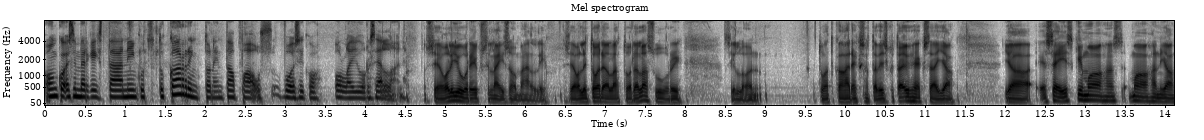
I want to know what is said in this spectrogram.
onko esimerkiksi tämä niin kutsuttu Carringtonin tapaus, voisiko olla juuri sellainen? Se oli juuri yksi iso mälli. Se oli todella, todella suuri silloin 1859 ja, ja se iski maahan, maahan ja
